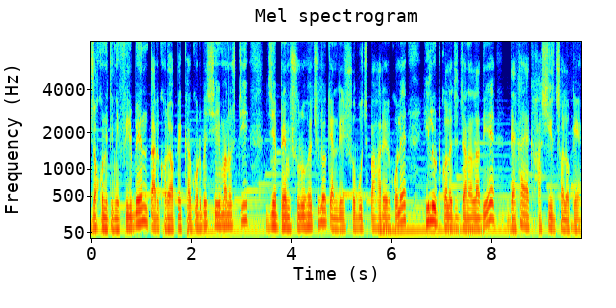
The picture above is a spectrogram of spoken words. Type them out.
যখনই তিনি ফিরবেন, তার ঘরে অপেক্ষা করবে সেই মানুষটি যে প্রেম শুরু হয়েছিল ক্যান্ডির সবুজ পাহাড়ের কোলে হিলুট কলেজের জানালা দিয়ে দেখা এক হাসির ঝলকে।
